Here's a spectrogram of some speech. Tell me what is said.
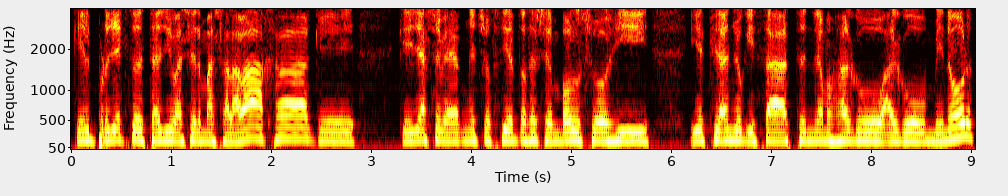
que el proyecto de este año iba a ser más a la baja, que, que ya se habían hecho ciertos desembolsos y, y este año quizás tendríamos algo, algo menor.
